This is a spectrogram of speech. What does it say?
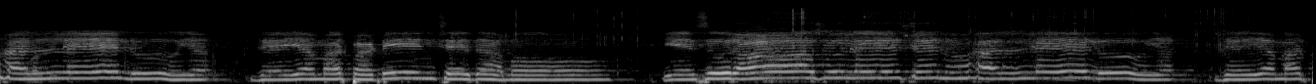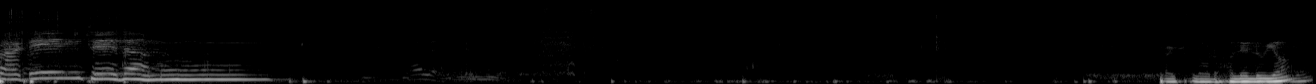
హల్లేలుయ జయమర్పటించెదము. యేసురాజులేచెను లేచెను హల్లేలూయ. జయమర్పటించెదము. ప్రైస్ హల్లెలూయా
